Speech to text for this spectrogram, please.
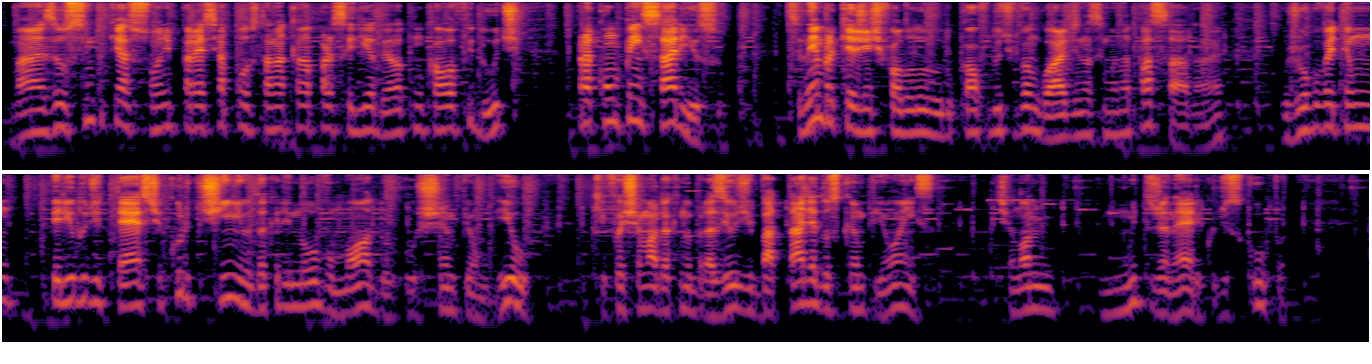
mas eu sinto que a Sony parece apostar naquela parceria dela com Call of Duty para compensar isso. Você lembra que a gente falou do Call of Duty Vanguard na semana passada, né? O jogo vai ter um período de teste curtinho daquele novo modo, o Champion Hill, que foi chamado aqui no Brasil de Batalha dos Campeões. Tinha um nome muito genérico, desculpa.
